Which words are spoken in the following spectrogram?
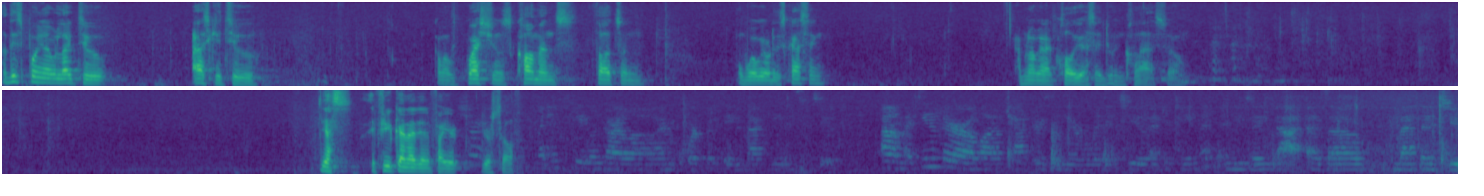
At this point, I would like to ask you to come up with questions, comments, thoughts on, on what we were discussing. I'm not going to call you as I do in class, so. Yes, if you can identify your, yourself. My name is Caitlin Garlow. I work with Sabin Vaccine Institute. Um, I see that there are a lot of chapters in here related to entertainment and using that as a method to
